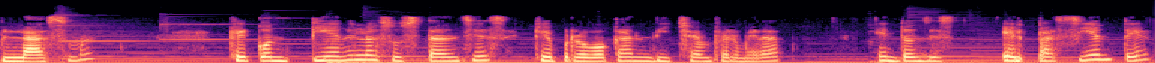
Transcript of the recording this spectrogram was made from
plasma, que contiene las sustancias que provocan dicha enfermedad. Entonces, el paciente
